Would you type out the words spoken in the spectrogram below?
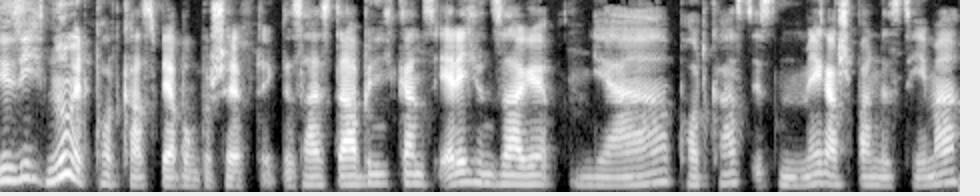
die sich nur mit Podcast-Werbung beschäftigt. Das heißt, da bin ich ganz ehrlich und sage: „Ja, Podcast ist ein mega spannendes Thema.“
